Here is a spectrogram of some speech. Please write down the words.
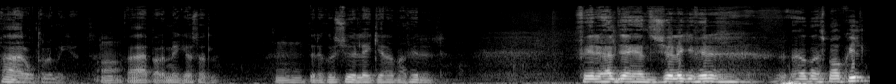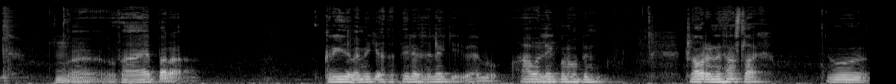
það er ótrúlega mikið Ah. það er bara að stöldum Mm þetta er einhverju sjöleikir hérna fyrir fyrir held ég, held sjöleiki fyrir hérna smá kvíld Mhm. og, og það er bara gríðilega mikið að byrja þessi leiki vel og hafa Mhm. leikmannhópin kláran í þann slag og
